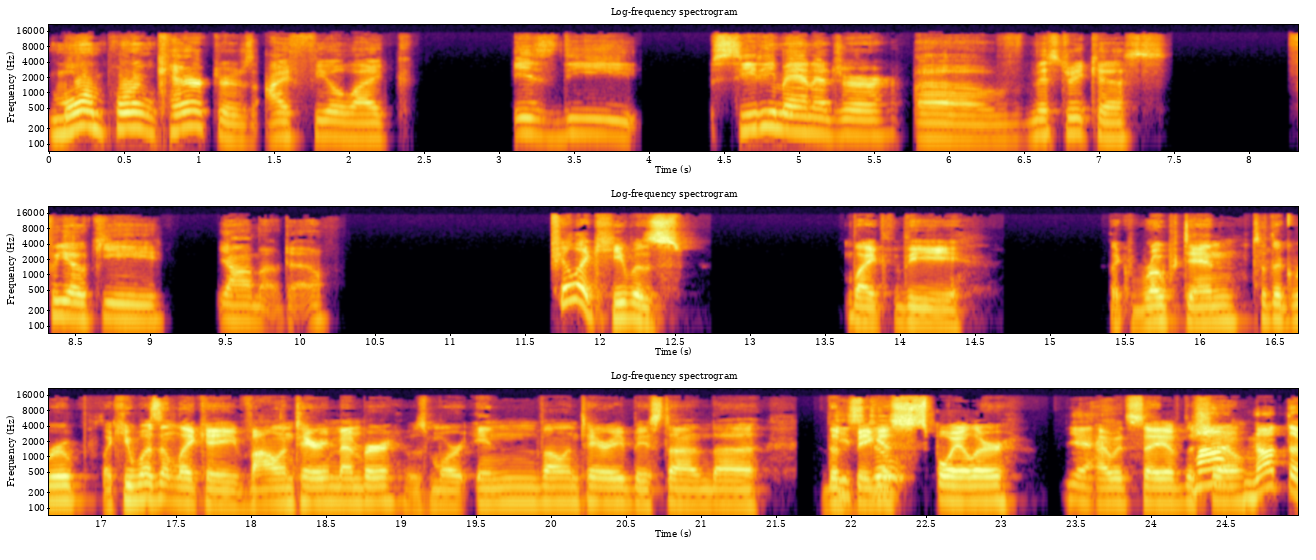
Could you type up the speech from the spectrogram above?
more important characters I feel like is the CD manager of Mystery Kiss, Fuyoki Yamamoto. I feel like he was like the like roped in to the group. Like he wasn't like a voluntary member. It was more involuntary based on the the He's biggest still- spoiler Yeah, I would say of the not, show. not the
